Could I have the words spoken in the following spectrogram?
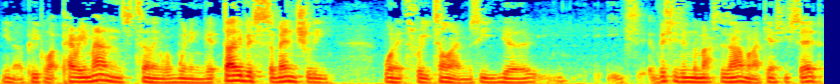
you know, people like Perrie Mans turning and winning it. Davis eventually won it three times. He, uh, he, this is in the Masters Almanac. Yes, he said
